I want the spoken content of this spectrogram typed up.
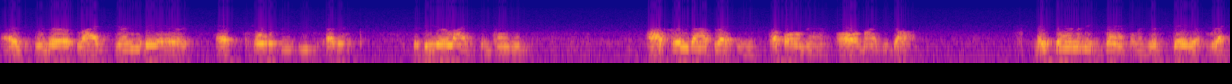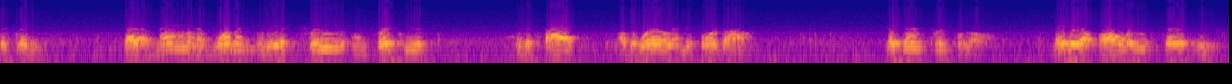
as in their life's journey they are, have chosen each other to be their life companion. I pray thy blessings upon them, Almighty God. Make them an example in this day of reckless living, that a man and a woman can live true and virtuous in the sight of the world and before God. Make them fruitful, Lord. May they always serve you.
